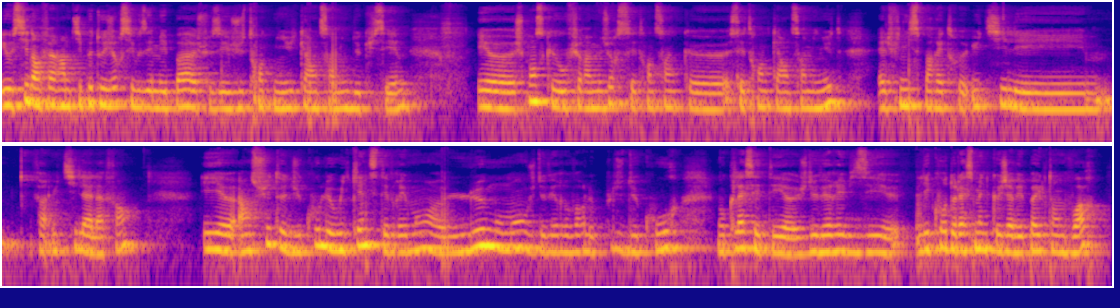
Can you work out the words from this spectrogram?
Et aussi d'en faire un petit peu tous les jours si vous aimez pas. Je faisais juste 30 minutes, 45 minutes de QCM. Et je pense qu'au fur et à mesure, ces 35, ces 30-45 minutes, elles finissent par être utiles et enfin utiles à la fin. Et euh, ensuite, du coup, le week-end, c'était vraiment euh, le moment où je devais revoir le plus de cours. Donc là, c'était, euh, je devais réviser les cours de la semaine que j'avais pas eu le temps de voir.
